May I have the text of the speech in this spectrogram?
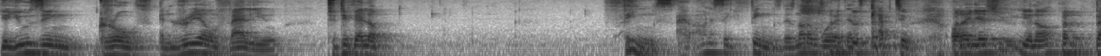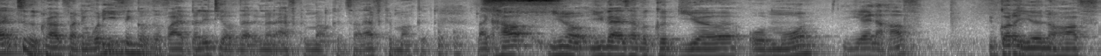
you're using growth and real value to develop things. I want to say things. There's not a word that's captive. But of- I get you. You know, But back to the crowdfunding. What do you think of the viability of that in an African market, South African market? Like how you know you guys have a good year or more. year and a half. You've got a year and a half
